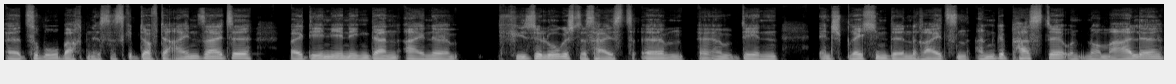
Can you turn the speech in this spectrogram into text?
äh, zu beobachten ist. Es gibt auf der einen Seite bei denjenigen dann eine physiologisch, das heißt ähm, ähm, den entsprechenden Reizen angepasste und normale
